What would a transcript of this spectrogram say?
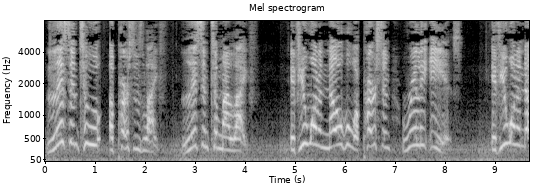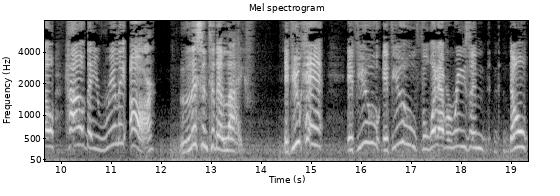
listen to a person's life. listen to my life. If you want to know who a person really is, if you want to know how they really are, listen to their life. If you can't, if you, if you, for whatever reason, don't,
